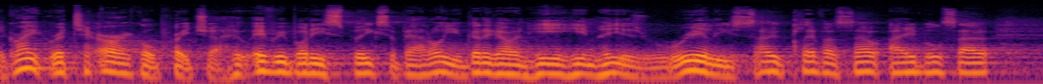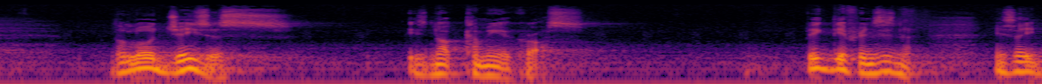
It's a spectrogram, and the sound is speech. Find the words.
The great rhetorical preacher who everybody speaks about, oh, you've got to go and hear him. He is really so clever, so able, so. The Lord Jesus is not coming across. Big difference, isn't it? You see,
